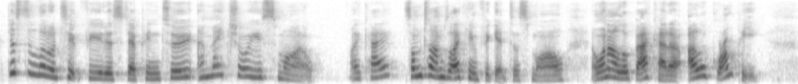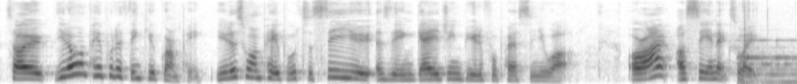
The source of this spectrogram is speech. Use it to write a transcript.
Just a little tip for you to step into and make sure you smile, okay? Sometimes I can forget to smile, and when I look back at it, I look grumpy. So you don't want people to think you're grumpy. You just want people to see you as the engaging, beautiful person you are. All right, I'll see you next week.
